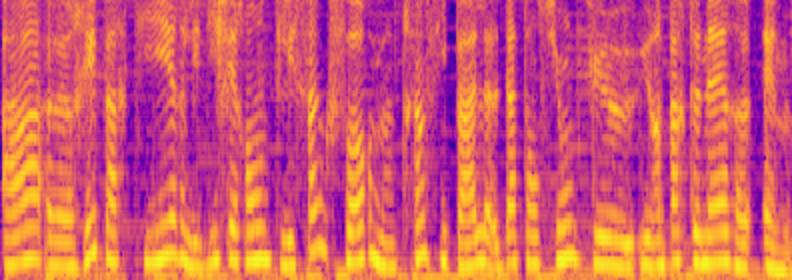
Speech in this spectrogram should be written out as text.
à euh, répartir les différentes, les cinq formes principales d'attention qu'un partenaire euh, aime.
